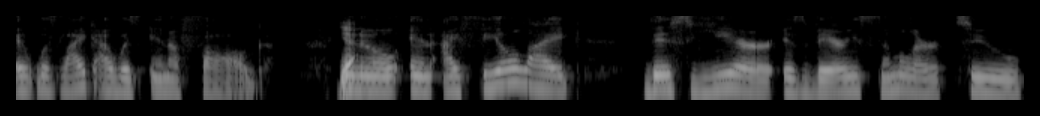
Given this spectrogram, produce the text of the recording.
it was like I was in a fog, yeah. you know, and I feel like this year is very similar to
